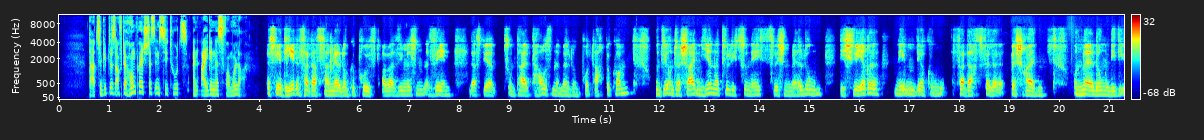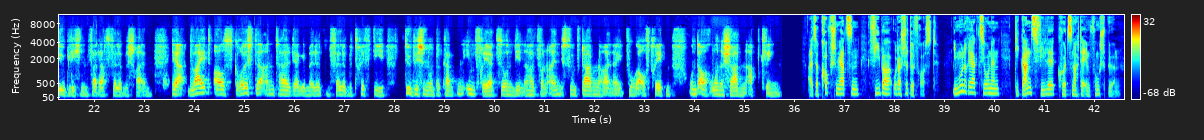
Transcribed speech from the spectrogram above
Dazu gibt es auf der Homepage des Instituts ein eigenes Formular. Es wird jede Verdachtsfallmeldung geprüft, aber Sie müssen sehen, dass wir zum Teil tausende Meldungen pro Tag bekommen. Und wir unterscheiden hier natürlich zunächst zwischen Meldungen, die schwere Nebenwirkungen, Verdachtsfälle beschreiben und Meldungen, die die üblichen Verdachtsfälle beschreiben. Der weitaus größte Anteil der gemeldeten Fälle betrifft die typischen und bekannten Impfreaktionen, die innerhalb von ein bis fünf Tagen nach einer Impfung auftreten und auch ohne Schaden abklingen. Also Kopfschmerzen, Fieber oder Schüttelfrost. Immunreaktionen, die ganz viele kurz nach der Impfung spüren.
